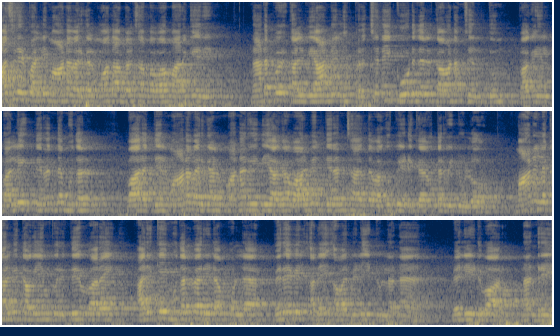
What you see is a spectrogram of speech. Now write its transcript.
ஆசிரியர் பள்ளி மாணவர்கள் மோதாமல் சம்பவம் அரங்கேறி நடப்பு கல்வியாண்டில் இப்பிரச்சனை கூடுதல் கவனம் செலுத்தும் வகையில் பள்ளி திறந்த முதல் வாரத்தில் மாணவர்கள் மன ரீதியாக வாழ்வில் திறன் சார்ந்த வகுப்பு எடுக்க உத்தரவிட்டுள்ளோம். மாநில கல்வித் தொகையும் குறித்து வரை அறிக்கை முதல்வரிடம் உள்ள விரைவில் அதை அவர் வெளியிட்டுள்ளனர். வெளியிடுவார். நன்றி.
